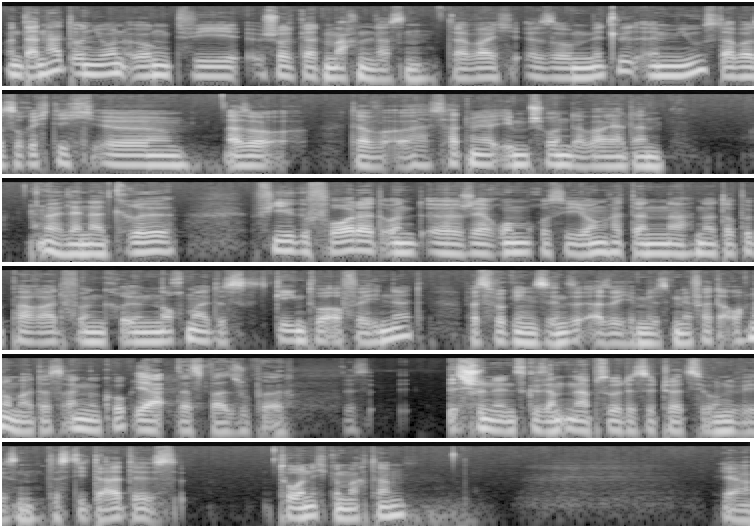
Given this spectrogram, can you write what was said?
Und dann hat Union irgendwie Stuttgart machen lassen. Da war ich äh, so mittel amused, aber so richtig, äh, also da, das hatten wir ja eben schon, da war ja dann äh, Lennart Grill viel gefordert und äh, Jérôme Roussillon hat dann nach einer Doppelparade von Grill nochmal das Gegentor auch verhindert. Was wirklich ein Sinn, also ich habe mir das mehrfach auch nochmal das angeguckt. Ja, das war super. Ist schon insgesamt eine absurde Situation gewesen, dass die da das Tor nicht gemacht haben. Ja,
